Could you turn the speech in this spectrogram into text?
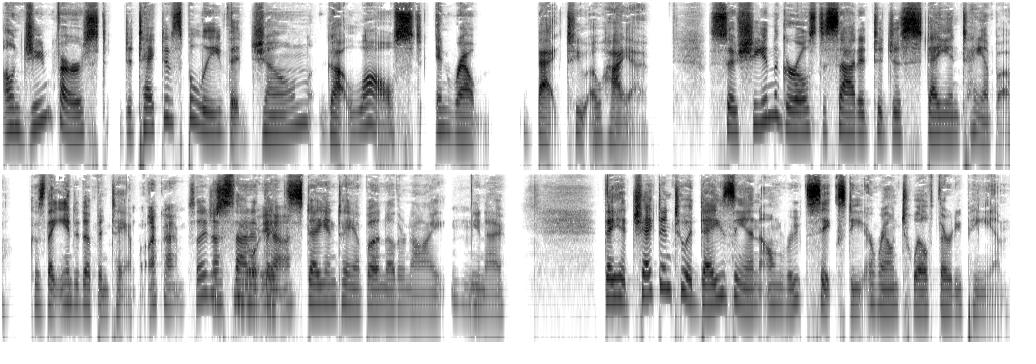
On June 1st, detectives believe that Joan got lost en route back to Ohio. So she and the girls decided to just stay in Tampa because they ended up in Tampa. Okay, So they just That's decided nor- they'd stay in Tampa another night, Mhm. you know. They had checked into a Days Inn on Route 60 around 12:30 p.m.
